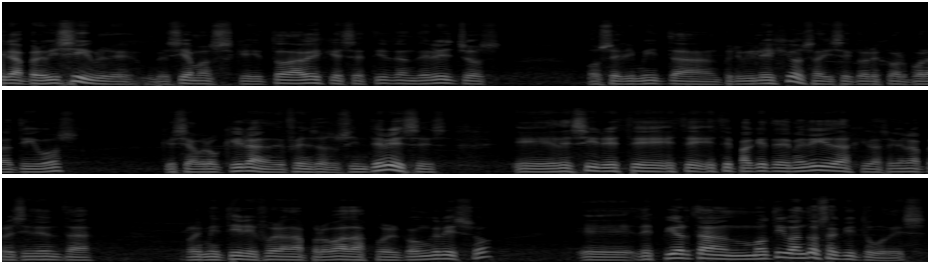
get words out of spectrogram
Era previsible, decíamos que toda vez que se extienden derechos o se limitan privilegios, hay sectores corporativos que se abroquelan en defensa de sus intereses. Eh, es decir, este, este, este paquete de medidas que la señora Presidenta remitiera y fueran aprobadas por el Congreso, eh, despiertan, motivan dos actitudes.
